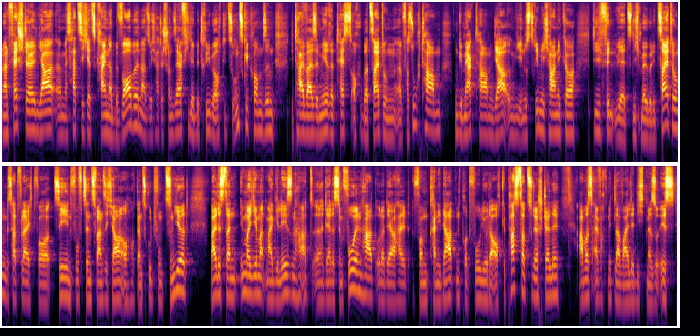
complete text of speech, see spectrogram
dann feststellen, ja, ähm, es hat sich jetzt keiner beworben. Also ich hatte schon sehr viele Betriebe, auch die zu uns gekommen sind, die teilweise mehrere Tests auch über Zeitungen äh, versucht haben und gemerkt haben, ja, irgendwie Industriemechaniker, die finden wir jetzt nicht mehr über die Zeitung. Das hat vielleicht vor 10, 15, 20 Jahren auch noch ganz gut funktioniert weil das dann immer jemand mal gelesen hat, äh, der das empfohlen hat oder der halt vom Kandidatenportfolio da auch gepasst hat zu der Stelle, aber es einfach mittlerweile nicht mehr so ist.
